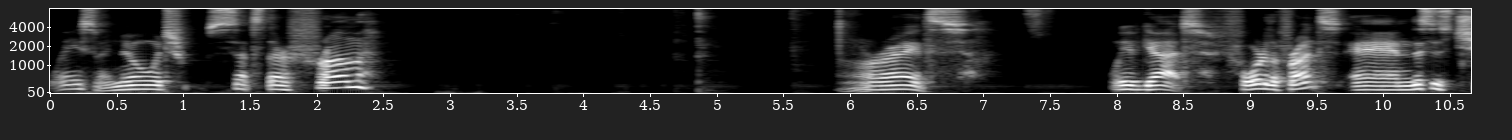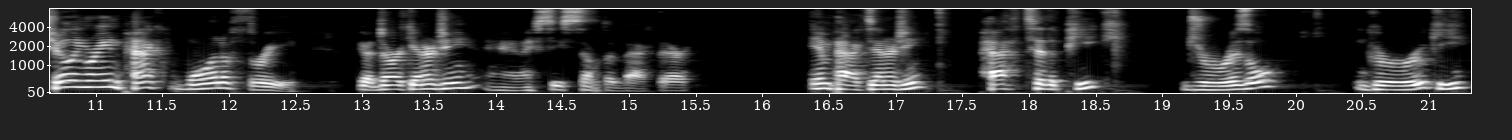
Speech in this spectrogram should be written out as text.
away so I know which sets they're from. All right. We've got four to the front, and this is Chilling Reign, pack one of three. We got Dark Energy, and I see something back there. Impact Energy, Path to the Peak, Drizzile, Grookey,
